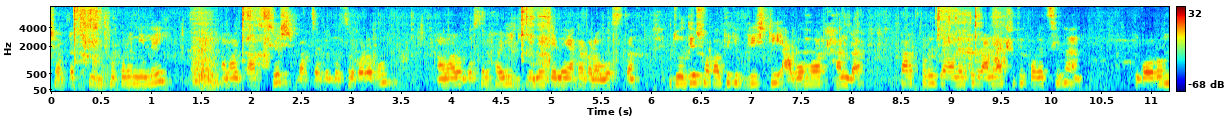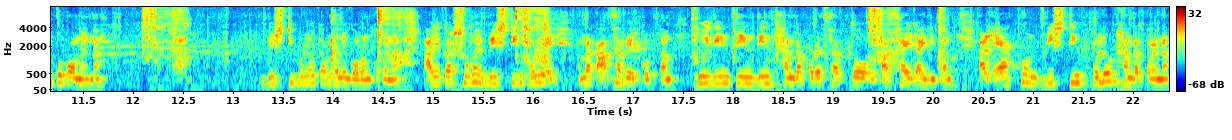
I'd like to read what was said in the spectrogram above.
সবটা সিদ্ধ করে নিলেই আমার কাজ শেষ, বাচ্চাকে গোসল করাবো। আমারও গোসল হয়নি, ঘেমে ঘেমে একাকার অবস্থা। যদিও সকাল থেকে বৃষ্টি, আবহাওয়া ঠান্ডা তারপরে যে অনেকগুলো রান্না একসাথে করেছি না, গরম তো কমে না। বৃষ্টি হলেও কেমন জানি গরম করে না। আগেকার সময় বৃষ্টি হলে আমরা কাঁথা বের করতাম। দুই দিন, তিন দিন ঠান্ডা পড়ে থাকতো, কাঁথায় গায়ে দিতাম। আর এখন বৃষ্টি হলেও ঠান্ডা পড়ে না।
